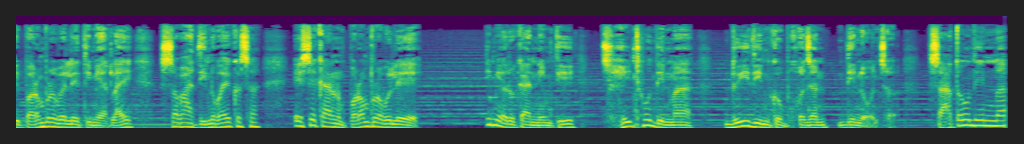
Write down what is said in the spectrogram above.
कि परमप्रभुले तिमीहरूलाई सभा दिनुभएको छ। यसै कारण परमप्रभुले तिमीहरूका निम्ति छैठौँ दिनमा दुई दिनको भोजन दिनुहुन्छ। सातौं दिनमा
